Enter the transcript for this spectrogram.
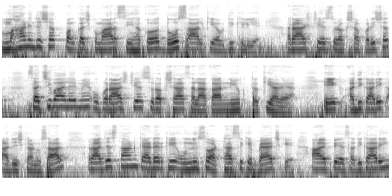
महानिदेशक पंकज कुमार सिंह को दो साल की अवधि के लिए राष्ट्रीय सुरक्षा परिषद सचिवालय में उपराष्ट्रीय सुरक्षा सलाहकार नियुक्त किया गया। एक आधिकारिक आदेश के अनुसार राजस्थान कैडर के उन्नीस सौ अट्ठासी के बैच के आईपीएस अधिकारी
